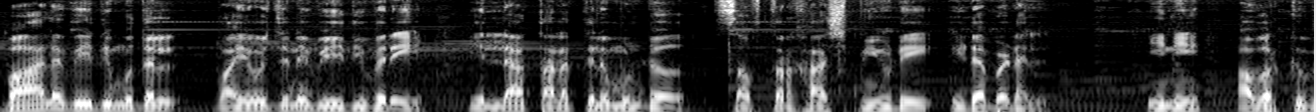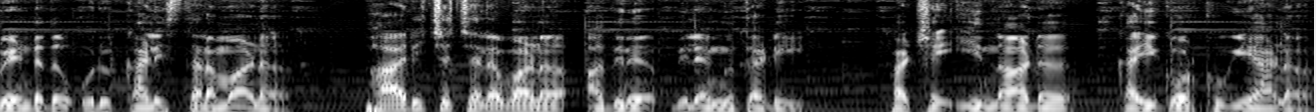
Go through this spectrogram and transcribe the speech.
ബാലവേദി മുതൽ വയോജനവേദി വരെ എല്ലാ തലത്തിലുമുണ്ട് സഫ്തർ ഹാഷ്മിയുടെ ഇടപെടൽ. ഇനി അവർക്ക് വേണ്ടത് ഒരു കളിസ്ഥലമാണ്. ഭാരിച്ച ചെലവാണ് അതിന് വിലങ്ങുതടി. പക്ഷേ ഈ നാട് കൈകോർക്കുകയാണ്.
